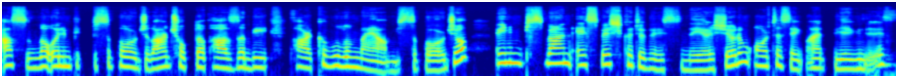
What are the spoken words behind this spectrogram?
aslında olimpik bir sporcudan çok da fazla bir farkı bulunmayan bir sporcu. Benimkisi ben S5 kategorisinde yarışıyorum. Orta segment diyebiliriz.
